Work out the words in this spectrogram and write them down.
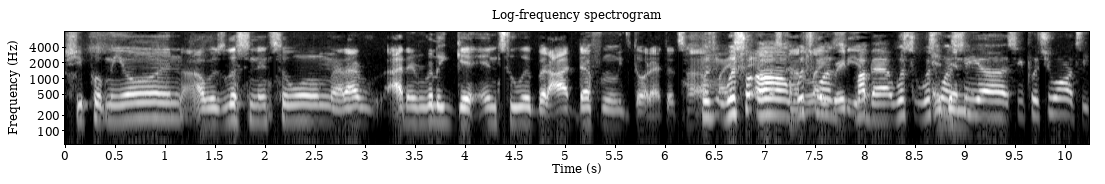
she put me on. I was listening to them, and I I didn't really get into it, but I definitely thought at the time. Which, like, which um which like one's radio. my bad? Which which and one then, she uh she put you on to?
